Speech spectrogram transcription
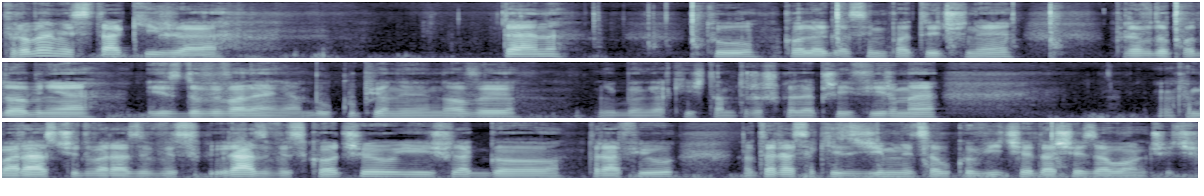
Problem jest taki, że ten tu kolega sympatyczny prawdopodobnie jest do wywalenia. Był kupiony nowy, niby jakiejś tam troszkę lepszej firmy. Chyba raz czy dwa razy wysk- raz wyskoczył i szlak go trafił. No teraz jak jest zimny całkowicie da się załączyć.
